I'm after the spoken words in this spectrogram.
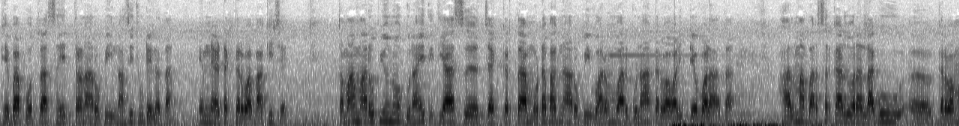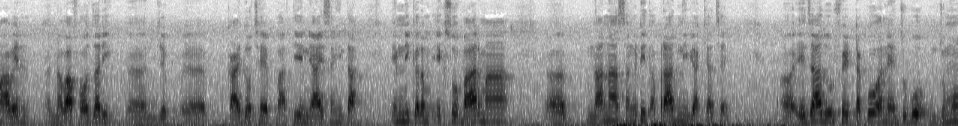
ઠેબા પોતરા સહિત ત્રણ આરોપી નાસી છૂટેલ હતા. એમને અટક કરવા બાકી છે. તમામ આરોપીઓનો ગુનાહિત ઇતિહાસ ચેક કરતા મોટાભાગના આરોપી વારંવાર ગુનાહ કરવાવાળી ટેવવાળા હતા. હાલમાં ભારત સરકાર દ્વારા લાગુ કરવામાં આવેલ નવા ફૌજદારી જે કાયદો છે, ભારતીય ન્યાય સંહિતા એમની કલમ એકસો બારમાં નાના સંગઠિત અપરાધની વ્યાખ્યા છે. એજાજ ઉર્ફે ટકો અને જુબો, જુમો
